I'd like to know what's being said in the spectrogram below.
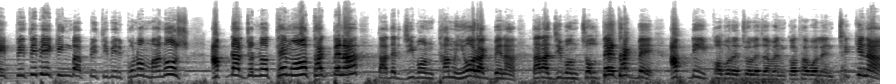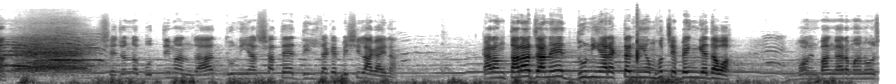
এই পৃথিবী কিংবা পৃথিবীর কোনো মানুষ আপনার জন্য থেমেও থাকবে না তাদের জীবন থামিয়েও রাখবে না, তারা জীবন চলতেই থাকবে। আপনি কবরে চলে যাবেন, কথা বলেন, ঠিক কি না? সেজন্য বুদ্ধিমানরা দুনিয়ার সাথে দিলটাকে বেশি লাগায় না। কারণ তারা জানে দুনিয়ার একটা নিয়ম হচ্ছে ব্যঙ্গে দেওয়া। মন ভাঙার মানুষ।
